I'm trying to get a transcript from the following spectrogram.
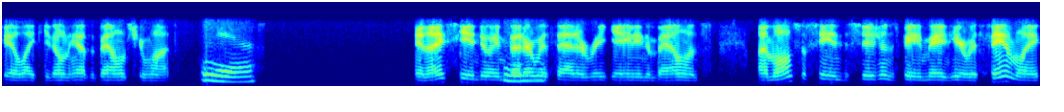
feel like you don't have the balance you want. yeah. And I see you doing better Mhm. with that and regaining the balance. I'm also seeing decisions being made here with family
